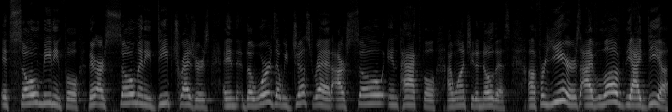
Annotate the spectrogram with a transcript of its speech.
It's so meaningful. There are so many deep treasures, and the words that we just read are so impactful. I want you to know this. Uh, for years, I've loved the idea.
